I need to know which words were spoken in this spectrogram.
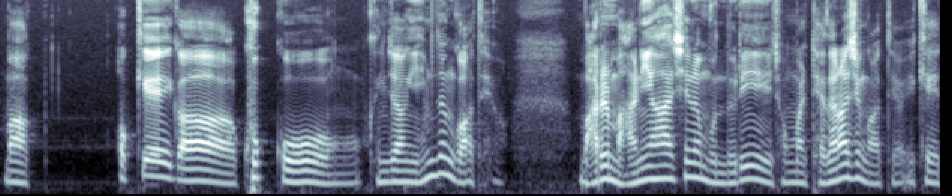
막 어깨가 굳고 굉장히 힘든 것 같아요. 말을 많이 하시는 분들이 정말 대단하신 것 같아요. 이렇게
